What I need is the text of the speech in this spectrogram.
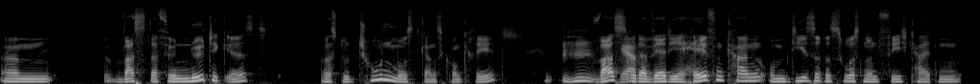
ähm, was dafür nötig ist, was du tun musst ganz konkret, Mhm, was ja. oder wer dir helfen kann, um diese Ressourcen und Fähigkeiten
